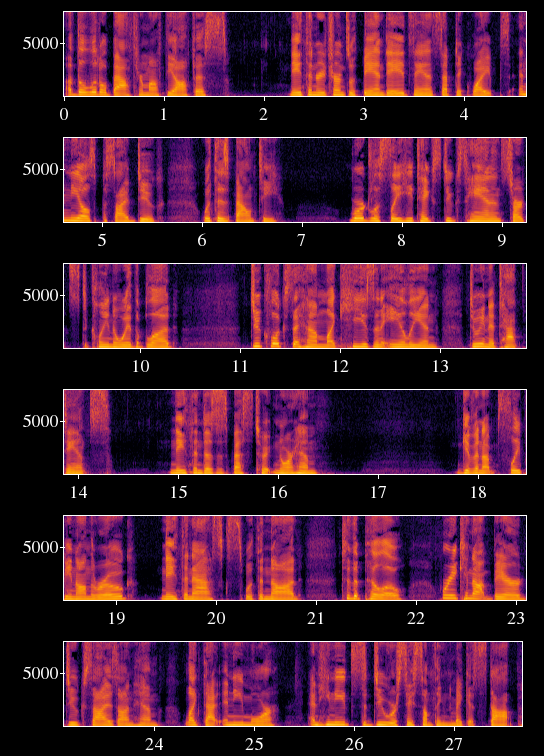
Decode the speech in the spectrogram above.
of the little bathroom off the office. Nathan returns with band aids and antiseptic wipes and kneels beside Duke with his bounty. Wordlessly, he takes Duke's hand and starts to clean away the blood. Duke looks at him like he's an alien doing a tap dance. Nathan does his best to ignore him. Given up sleeping on the Rouge? Nathan asks with a nod to the pillow, where he cannot bear Duke's eyes on him like that anymore, and he needs to do or say something to make it stop.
